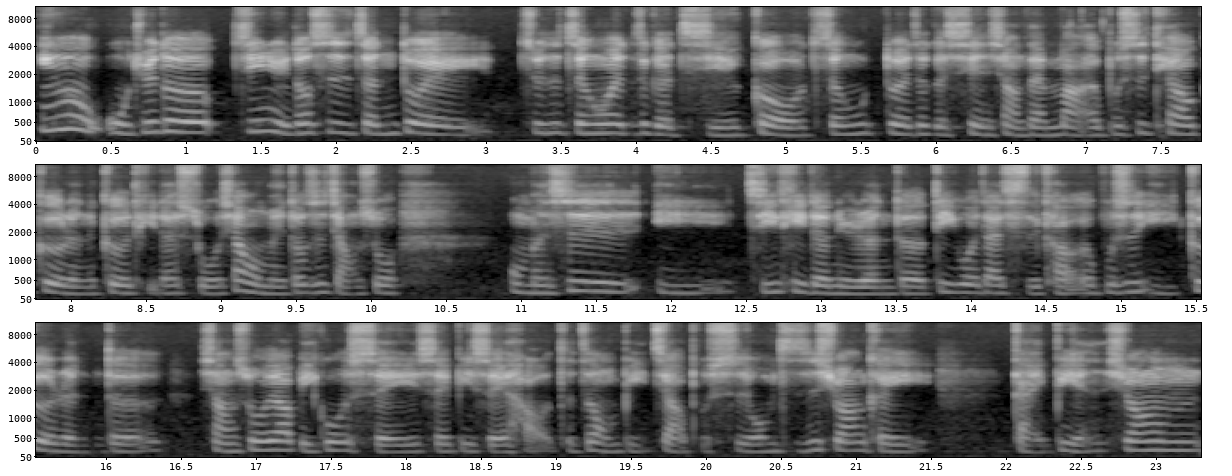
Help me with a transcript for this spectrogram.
因为我觉得基女都是针对，就是针对这个结构，针对这个现象在骂，而不是挑个人的个体在说。像我们也都是讲说，我们是以集体的女人的地位在思考，而不是以个人的想说要比过谁，谁比谁好的这种比较，不是。我们只是希望可以改变，希望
